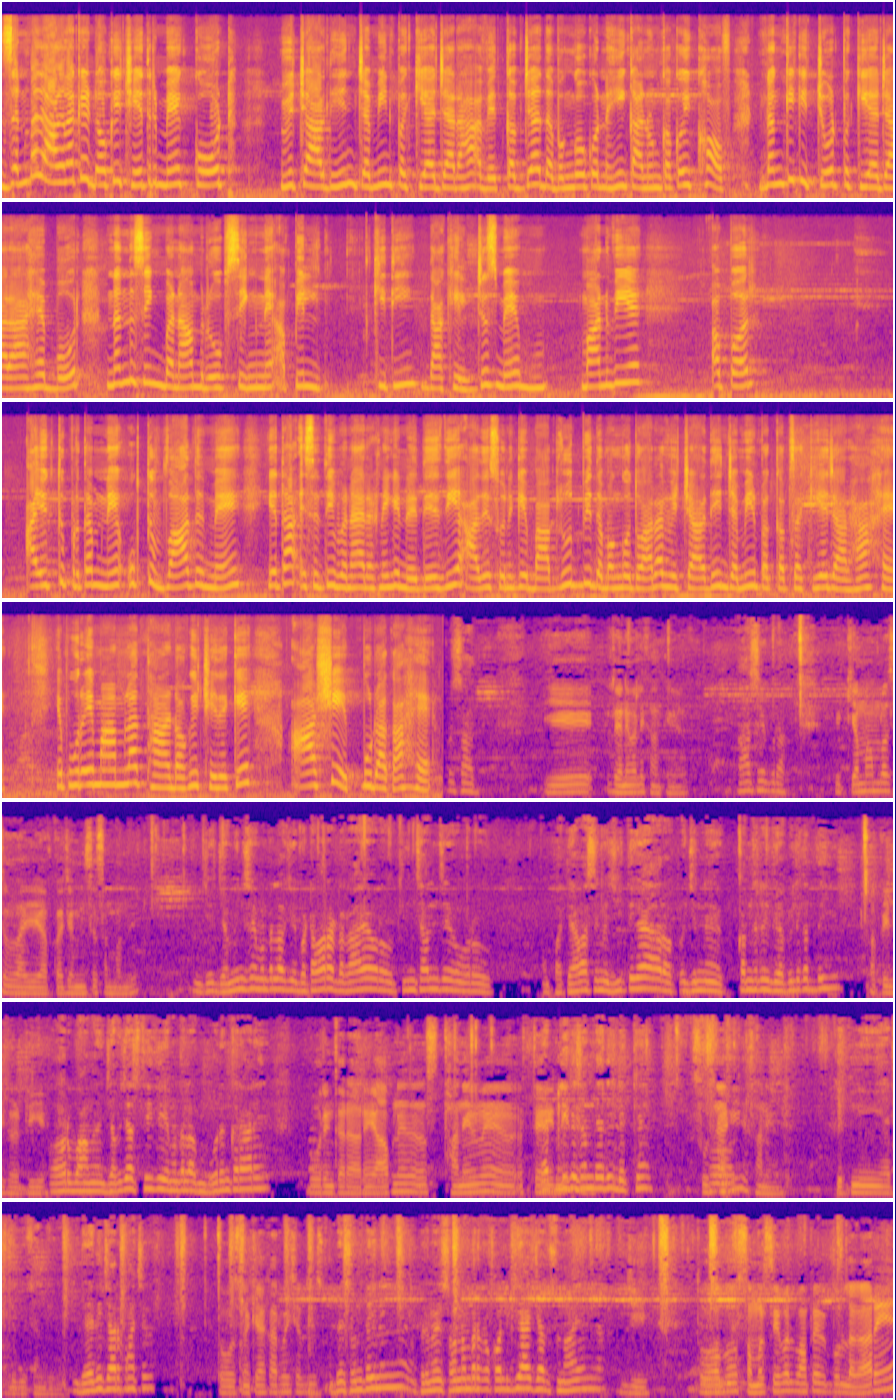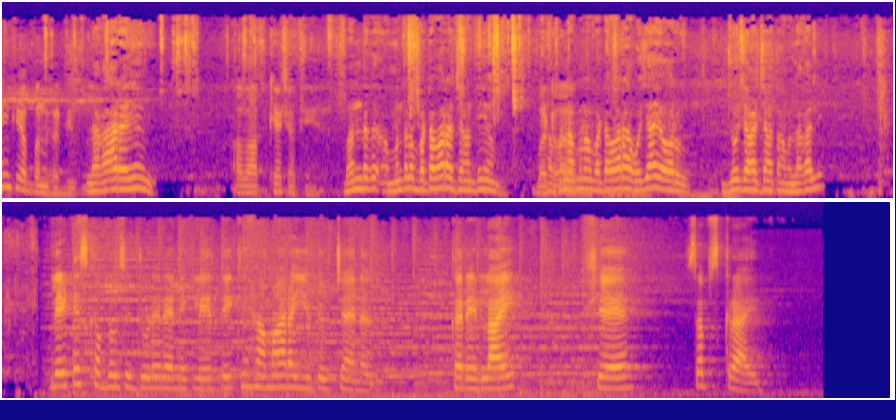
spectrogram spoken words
जनपद आगरा के डोकी क्षेत्र में कोर्ट विचाराधीन ज़मीन पर किया जा रहा अवैध कब्जा। दबंगों को नहीं, कानून का कोई खौफ। डंकी की चोट पर किया जा रहा है बोर। नंद सिंह बनाम रूप सिंह ने अपील की थी दाखिल, जिसमें मानवीय अपर आयुक्त प्रथम ने उक्त वाद में यथास्थिति बनाए रखने के निर्देश दिए। आदेश होने के बावजूद भी दबंगों द्वारा विचाराधीन ज़मीन पर कब्जा किया जा रहा है। यह पूरा ही मामला थाना डॉकी क्षेत्र के आशेपुरा का है। प्रसाद। ये रहने वाले कहाँ के हैं? हाँ से पूरा? ये क्या मामला चल रहा है आपका ज़मीन से संबंधित? ये ज़मीन से मतलब ये बंटवारा डराया और तीन साल से और फतेहाबाद में जीत गया और जिनने कम से नहीं अपील कर दी है। अपील कर दी है। और वहाँ में ज़बरदस्ती थी मतलब बोरिंग करा रहे हैं। बोरिंग करा रहे हैं। आपने थाने में एप्लीकेशन दे दी लिख के। सूचना की थाने में? कितनी एप्लीकेशन दी? दे दी चार पाँच। तो उसमें क्या कार्रवाई चल रही है उसमें? वे सुनते ही नहीं है। फिर मैंने सौ नंबर पर कॉल किया है जब सुनाया नहीं जी। तो अब वो समरसेबल वहाँ पे वो लगा रहे हैं कि अब बंद कर दी लगा रहे हैं। अब आप क्या चाहते हैं? बंद मतलब बंटवारा चाहते हैं हम। अपना अपना बंटवारा हो जाए और जो जहाँ चाहता हम लगा ले। लेटेस्ट खबरों से जुड़े रहने के लिए देखें हमारा यूट्यूब चैनल। करें लाइक शेयर सब्सक्राइब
